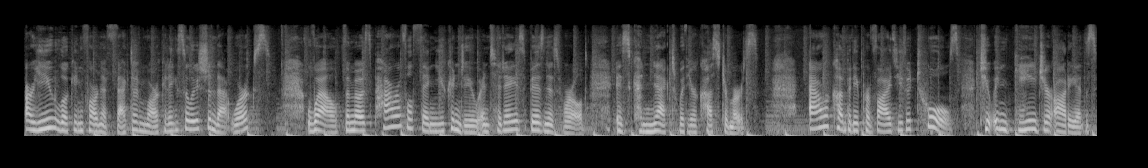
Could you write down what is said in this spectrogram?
Are you looking for an effective marketing solution that works? Well, the most powerful thing you can do in today's business world is connect with your customers. Our company provides you the tools to engage your audience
